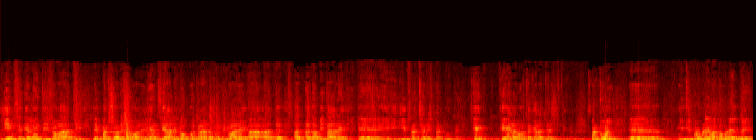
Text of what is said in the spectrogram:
gli insediamenti isolati, le persone sole, gli anziani non potranno continuare a, ad, ad, abitare eh, in frazioni sperdute, che, che è la nostra caratteristica. Per cui eh, il problema dovrebbe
